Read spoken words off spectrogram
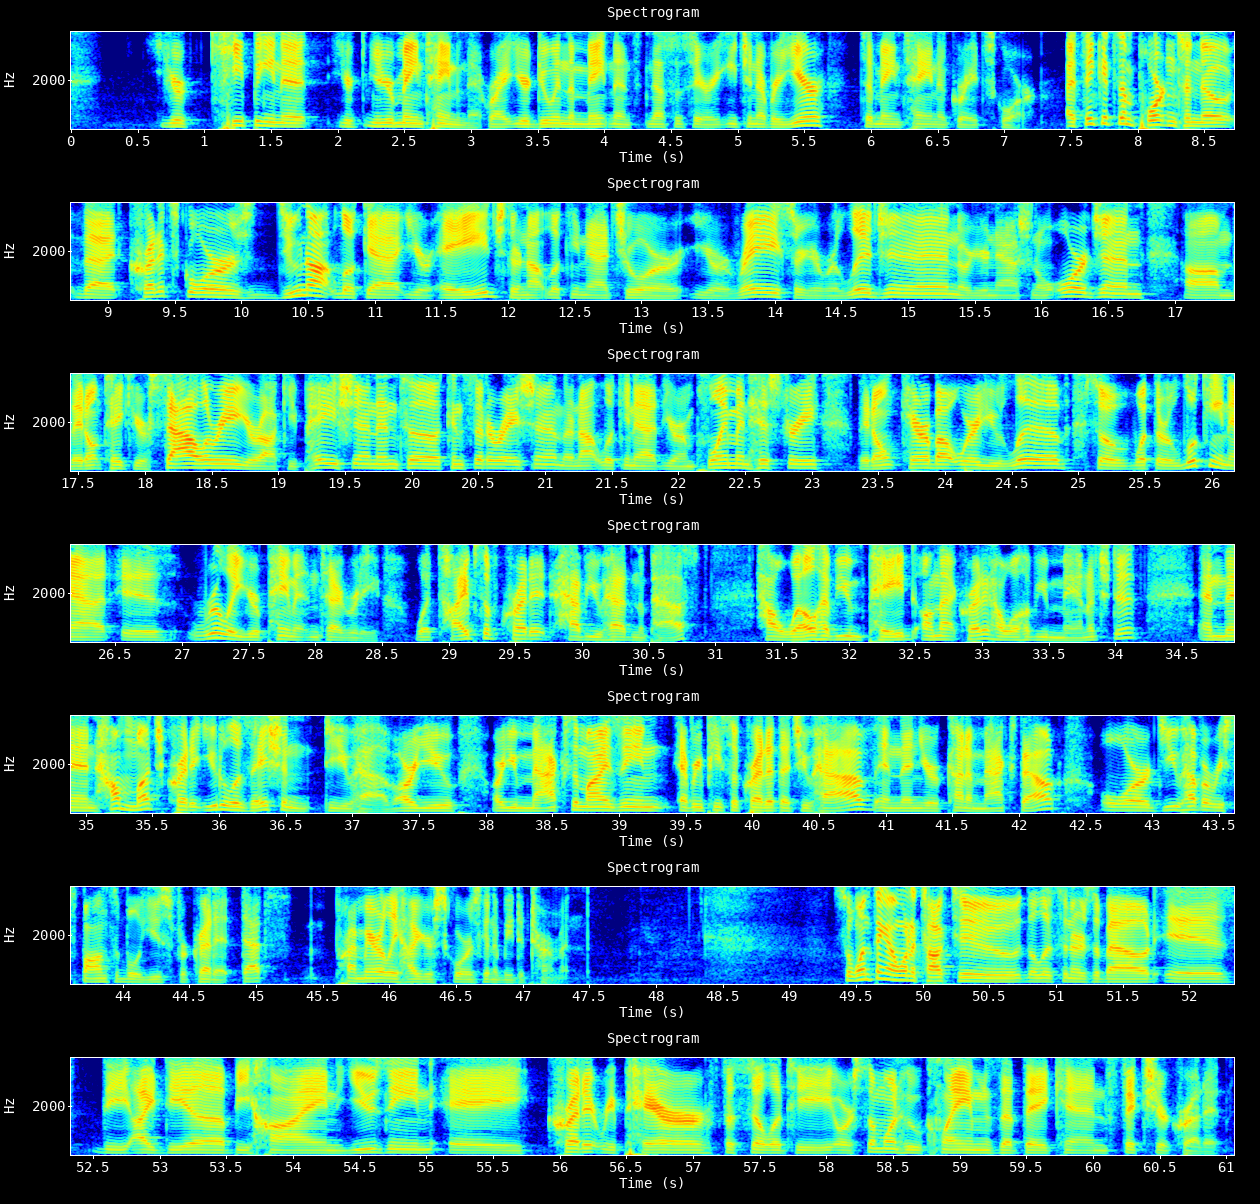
you're keeping it you're, you're maintaining it right you're doing the maintenance necessary each and every year to maintain a great score I think it's important to note that credit scores do not look at your age. They're not looking at your your race or your religion or your national origin. Um, they don't take your salary, your occupation into consideration. They're not looking at your employment history. They don't care about where you live. So what they're looking at is really your payment integrity. What types of credit have you had in the past? How well have you paid on that credit? How well have you managed it? And then how much credit utilization do you have? Are you are you maximizing every piece of credit that you have and then you're kind of maxed out? Or do you have a responsible use for credit? That's primarily how your score is going to be determined. So, one thing I want to talk to the listeners about is the idea behind using a credit repair facility or someone who claims that they can fix your credit.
